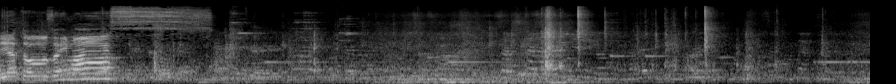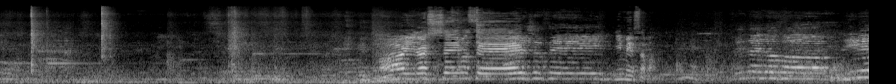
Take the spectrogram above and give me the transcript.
りがとうございます。はいいらっしゃいませいらっしゃいませ。2名様どうぞ。二名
